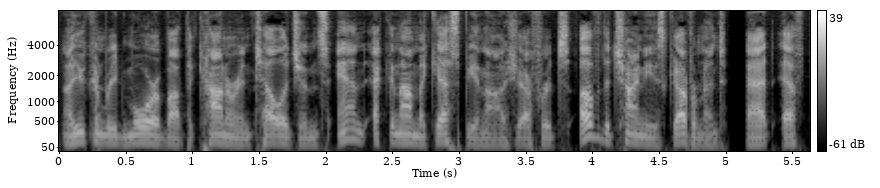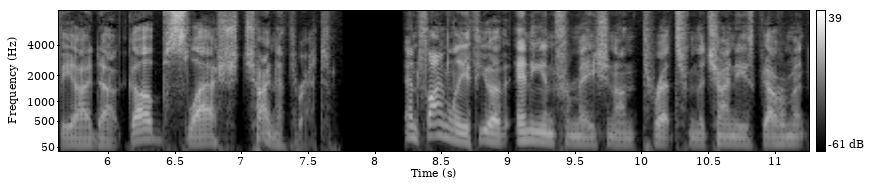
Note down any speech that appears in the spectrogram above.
Now you can read more about the counterintelligence and economic espionage efforts of the Chinese government at fbi.gov/chinathreat. And finally, if you have any information on threats from the Chinese government,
